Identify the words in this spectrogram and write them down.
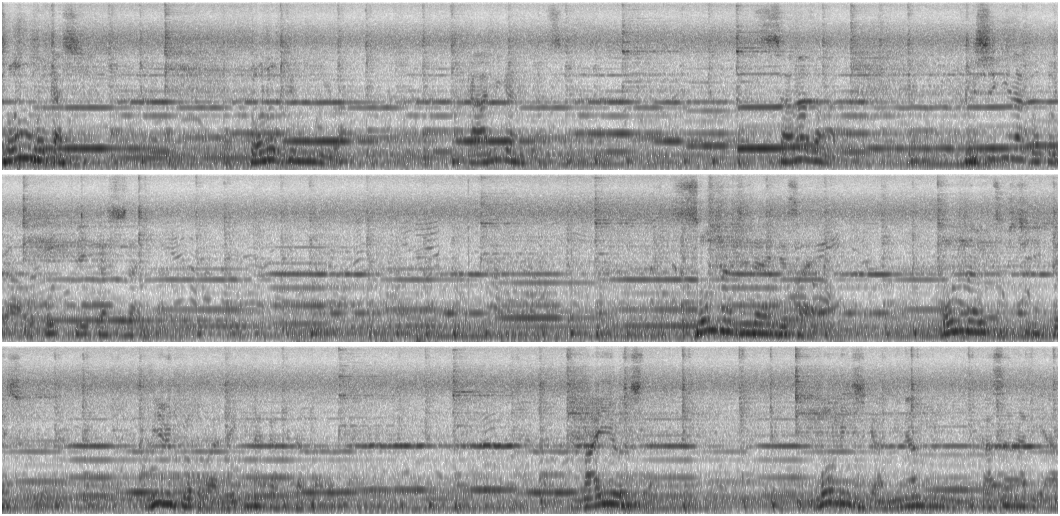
その昔。この国には神々が住みさまざまな不思議なことが起こっていた時代だ。そんな時代でさえこんな美しい景色を見ることはできなかっただろう。舞い落ちた。もみじが水面に重なり合う。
